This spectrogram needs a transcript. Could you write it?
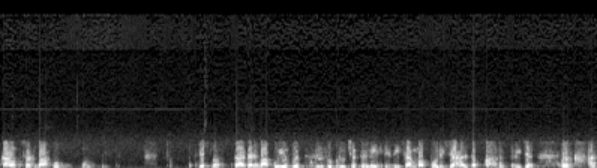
કારણસર બાપુ આધારે બાપુએ કોઈ પગલું ઉભર્યું છે કે નહીં, તે દિશામાં પોલીસે હાલ તપાસ કરી છે. પણ ખાસ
